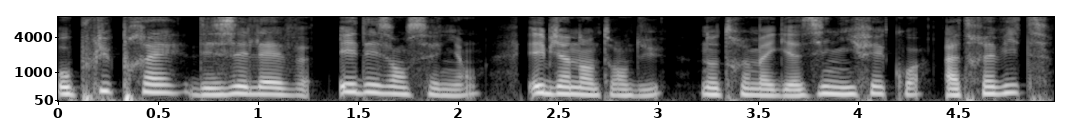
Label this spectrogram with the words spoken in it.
au plus près des élèves et des enseignants. Et bien entendu, notre magazine y fait quoi? À très vite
